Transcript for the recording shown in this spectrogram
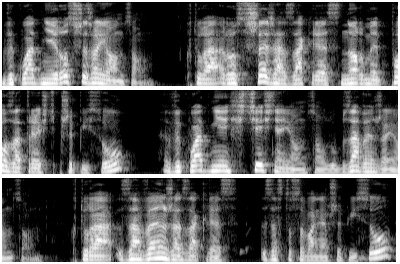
wykładnię rozszerzającą, która rozszerza zakres normy poza treść przypisu, wykładnię ścieśniającą lub zawężającą, która zawęża zakres zastosowania przepisu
